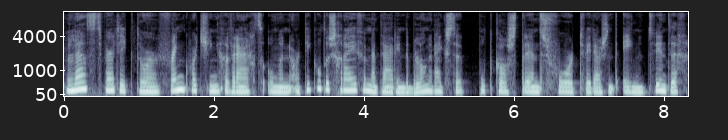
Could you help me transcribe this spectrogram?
Laatst werd ik door Frank Watching gevraagd om een artikel te schrijven met daarin de belangrijkste podcasttrends voor 2021.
